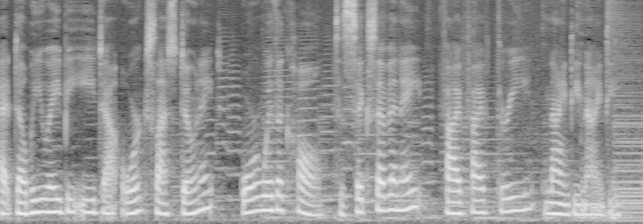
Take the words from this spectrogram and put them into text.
at wabe.org/donate or with a call to 678-553-9090.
